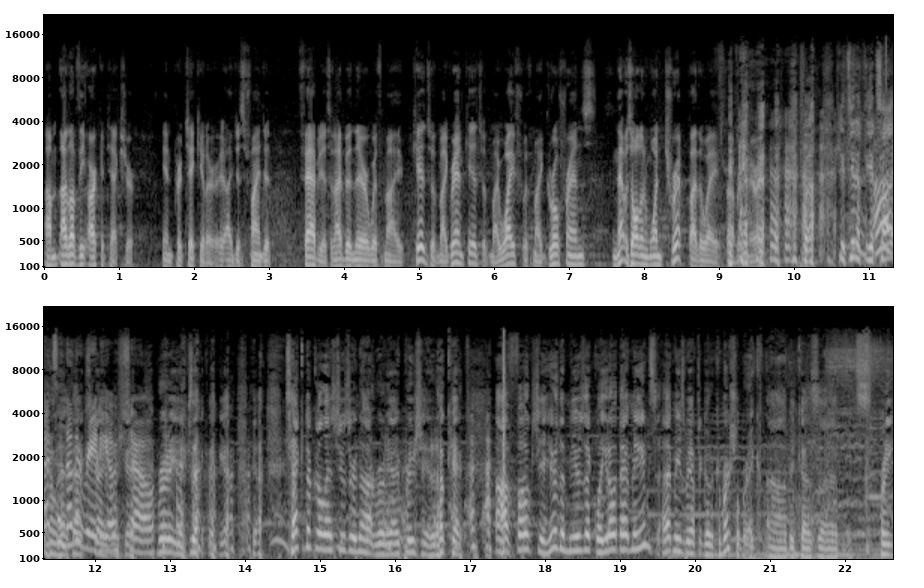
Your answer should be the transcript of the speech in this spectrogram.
Um, I love the architecture in particular. I just find it fabulous. And I've been there with my kids, with my grandkids, with my wife, with my girlfriends. And that was all in one trip, by the way, Robert and Mary. well, you did have to get oh, that's another that's radio okay. show. Rudy, exactly. Yeah, yeah. Technical issues or not, Rudy, I appreciate it. Okay. Uh, folks, you hear the music. Well, you know what that means? That means we have to go to commercial break uh, because uh, it's pretty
